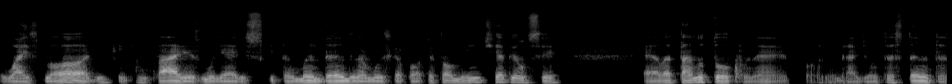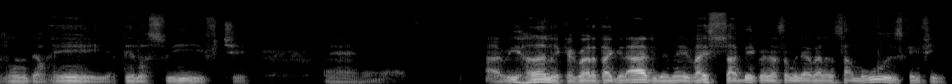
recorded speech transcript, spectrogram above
Wise Blood, enfim, tem várias mulheres que estão mandando na música pop atualmente, e a Beyoncé, ela está no topo, né? Pô, lembrar de outras tantas, Lana Del Rey, a Taylor Swift, é, a Rihanna, que agora está grávida, né? E vai saber quando essa mulher vai lançar música, enfim.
